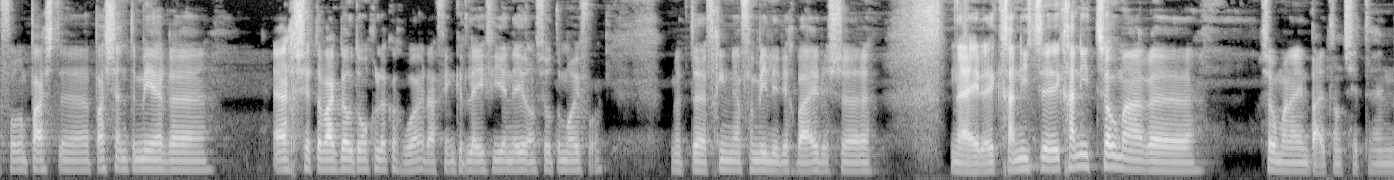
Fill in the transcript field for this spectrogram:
voor een paar, paar centen meer ergens zitten waar ik doodongelukkig word. Daar vind ik het leven hier in Nederland veel te mooi voor. Met vrienden en familie dichtbij. Dus nee, ik ga niet, ik ga niet zomaar, zomaar in het buitenland zitten. En,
